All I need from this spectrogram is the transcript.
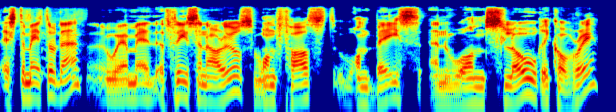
estimate of that. We made three scenarios one fast, one base, and one slow recovery.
